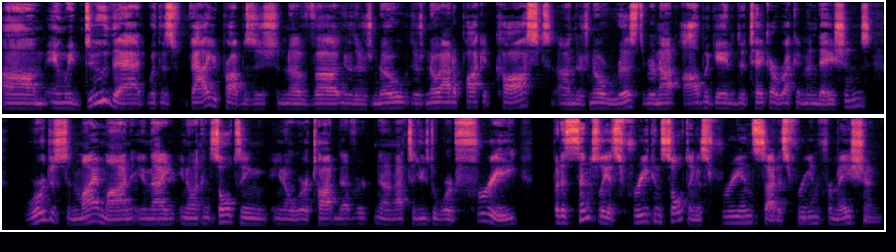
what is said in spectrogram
Um, and we do that with this value proposition of uh, you know, there's no there's no out of pocket cost, um, there's no risk. We're not obligated to take our recommendations. We're just in my mind, in I you know in consulting, you know we're taught never you know, not to use the word free, but essentially it's free consulting, it's free insight, it's free information.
